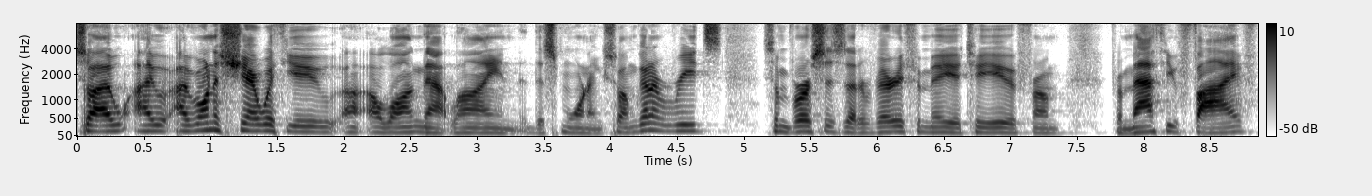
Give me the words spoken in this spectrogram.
So I, I, I want to share with you uh, along that line this morning. So I'm going to read some verses that are very familiar to you from, from Matthew 5,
